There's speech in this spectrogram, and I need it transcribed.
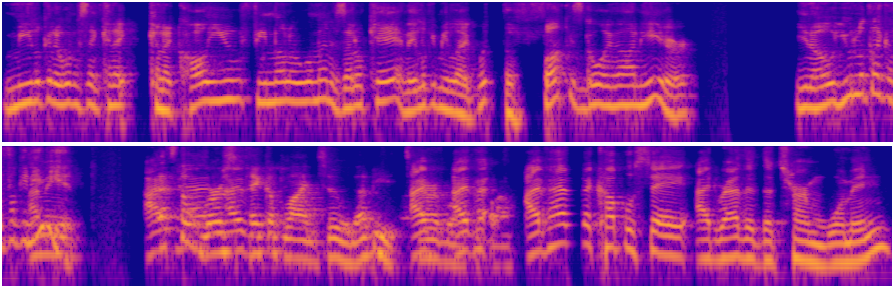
me looking at a woman saying, "Can I can I call you female or woman? Is that okay?" And they look at me like, "What the fuck is going on here?" You know, you look like a fucking I mean, idiot. That's I've the had- worst I've- pickup line too. That'd be I've, terrible. I've, I've had a couple say I'd rather the term woman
